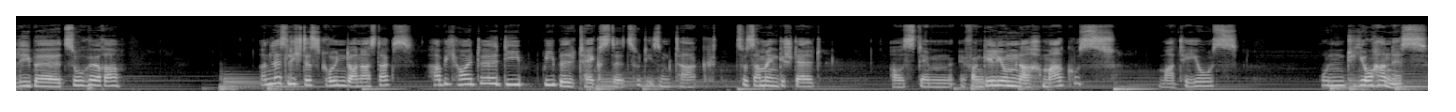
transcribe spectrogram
Liebe Zuhörer, anlässlich des Gründonnerstags habe ich heute die Bibeltexte zu diesem Tag zusammengestellt aus dem Evangelium nach Markus, Matthäus und Johannes.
